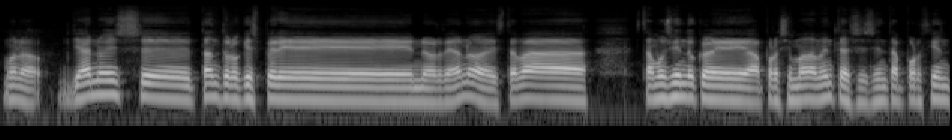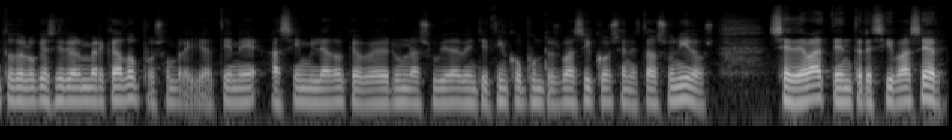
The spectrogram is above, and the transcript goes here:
Bueno, ya no es eh, tanto lo que espere Nordeano. Estaba, estamos viendo que aproximadamente el 60% de lo que sería el mercado, pues hombre, ya tiene asimilado que va a haber una subida de 25 puntos básicos en Estados Unidos. Se debate entre si va a ser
